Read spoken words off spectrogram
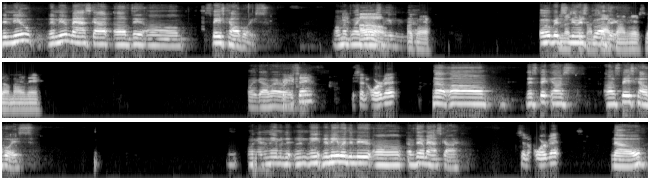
the new the new mascot of the um Space Cowboys. I'm oh, on his name right okay. Orbit's newest brother. Background here, so don't mind me. Oh my god! what did you say? You said orbit. No, um, the space, uh, uh, space cowboys. Oh my god! The name of the, the name, the name of the new uh of their mascot. Is it Orbit? No.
